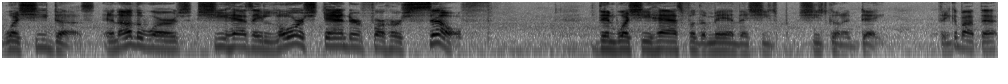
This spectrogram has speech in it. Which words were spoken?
what she does. In other words, she has a lower standard for herself than what she has for the man that she's she's to date. Think about that.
